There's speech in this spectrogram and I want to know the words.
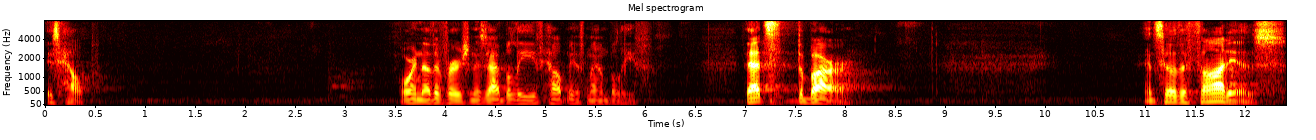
is help. Or another version is, I believe, help me with my unbelief. That's the bar. And so the thought is,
